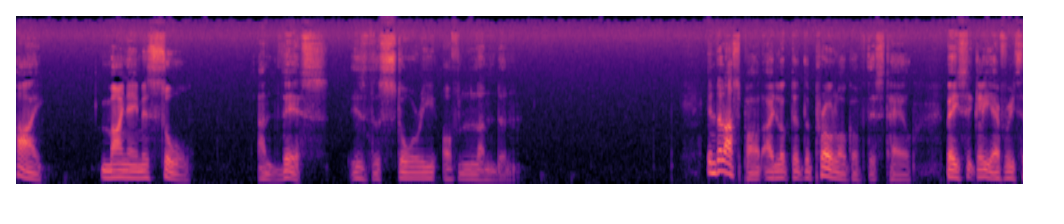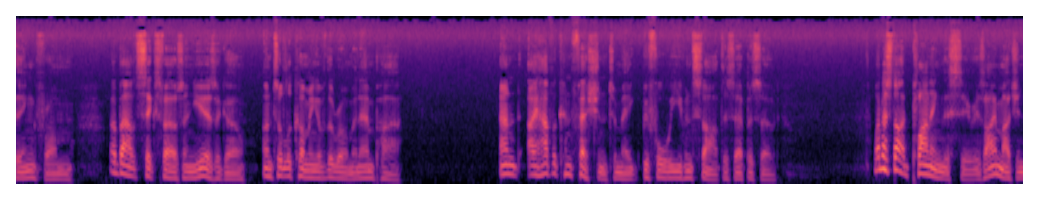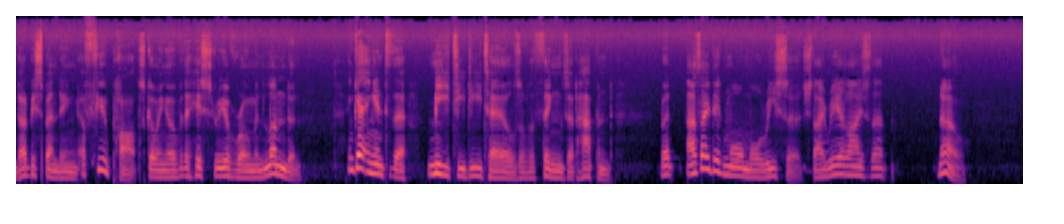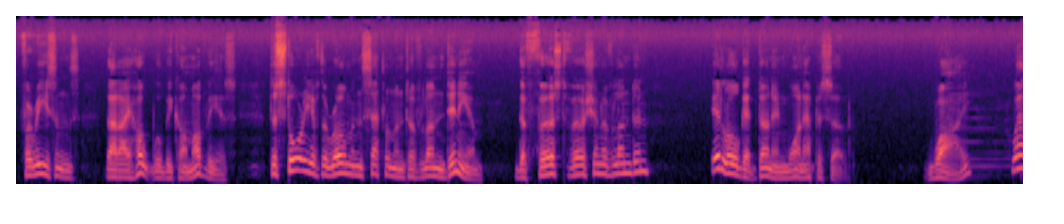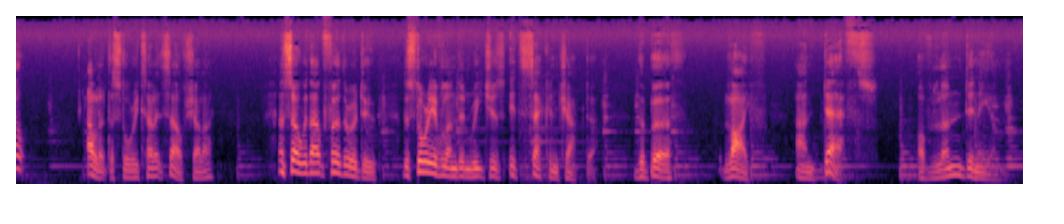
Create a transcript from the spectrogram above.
Hi, my name is Saul, and this is the story of London. In the last part, I looked at the prologue of this tale, basically everything from about 6,000 years ago until the coming of the Roman Empire. And I have a confession to make before we even start this episode. When I started planning this series, I imagined I'd be spending a few parts going over the history of Roman London and getting into the meaty details of the things that happened. But as I did more and more research, I realized that no, for reasons that I hope will become obvious, the story of the Roman settlement of Londinium, the first version of London, it'll all get done in one episode. Why? Well, I'll let the story tell itself, shall I? And so, without further ado, the story of London reaches its second chapter the birth, life, and deaths of Londinium.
